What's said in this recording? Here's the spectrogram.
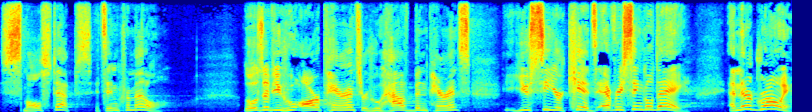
small steps? It's incremental. Those of you who are parents or who have been parents, you see your kids every single day and they're growing,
